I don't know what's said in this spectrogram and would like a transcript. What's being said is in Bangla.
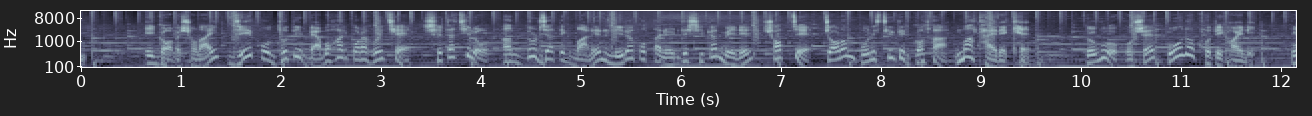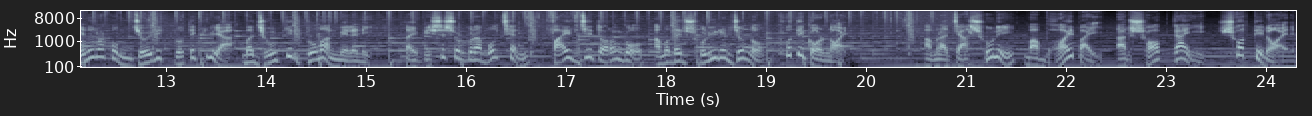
এই গবেষণায় যে পদ্ধতি ব্যবহার করা হয়েছে, সেটা ছিল আন্তর্জাতিক মানের নিরাপত্তা নির্দেশিকা মেনে সবচেয়ে চরম পরিস্থিতির কথা মাথায় রেখে। তবুও কোষের কোনো ক্ষতি হয়নি। কোনো রকম জৈবিক প্রতিক্রিয়া বা ঝুঁকির প্রমাণ মেলেনি। তাই বিশেষজ্ঞরা বলছেন ফাইভ জি তরঙ্গ আমাদের শরীরের জন্য ক্ষতিকর নয়। আমরা যা শুনি বা ভয় পাই, তার সবটাই সত্যি নয়।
